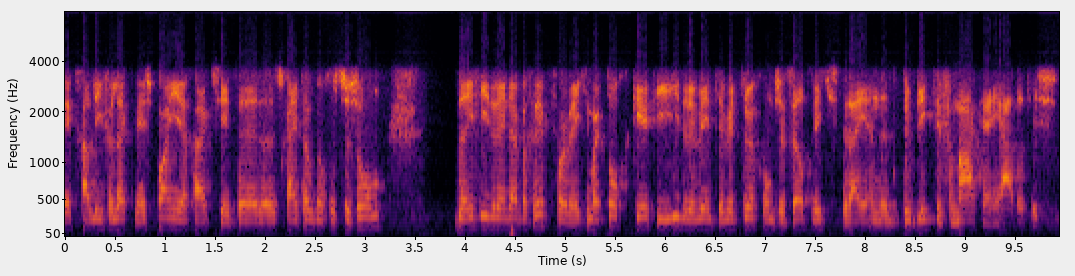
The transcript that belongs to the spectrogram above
ik ga liever lekker in Spanje ga ik zitten. Er schijnt ook nog eens de zon dan heeft iedereen daar begrip voor, weet je. Maar toch keert hij iedere winter weer terug om zijn veldritjes te rijden en het publiek te vermaken. En ja, dat is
